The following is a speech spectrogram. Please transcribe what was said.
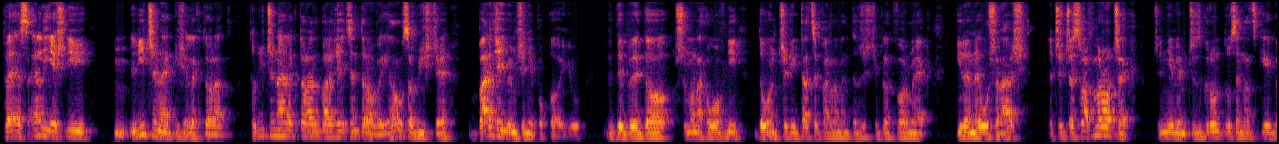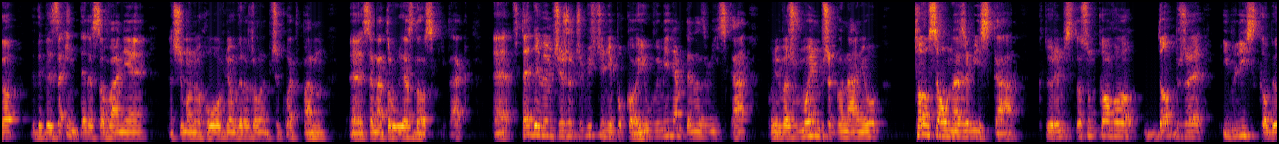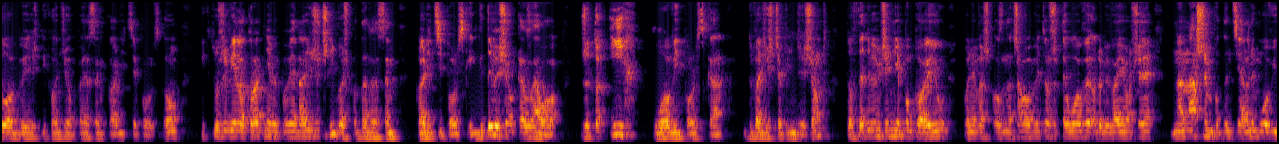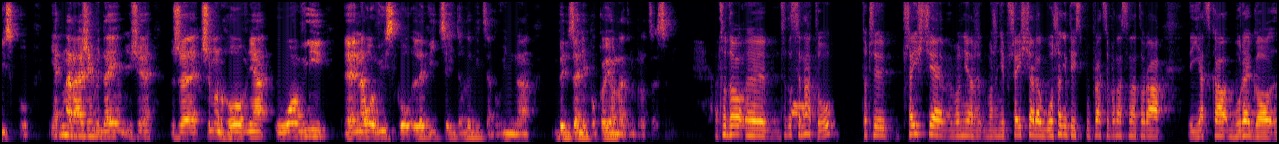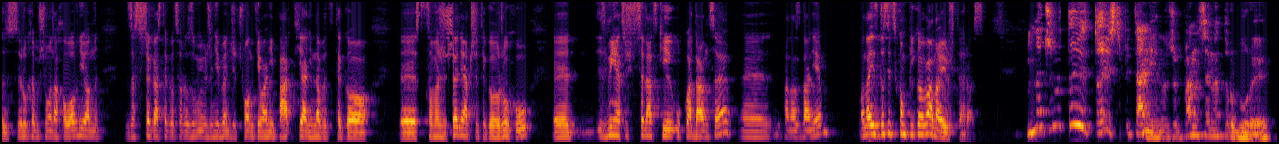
PSL, jeśli liczy na jakiś elektorat, to liczy na elektorat bardziej centrowy. Ja osobiście bardziej bym się niepokoił, gdyby do Szymona Hołowni dołączyli tacy parlamentarzyści Platformy jak Ireneusz Raś czy Czesław Mroczek, czy nie wiem, czy z gruntu senackiego, gdyby zainteresowanie Szymonem Hołownią wyrażał na przykład pan e, senator Ujazdowski, tak? E, wtedy bym się rzeczywiście niepokoił. Wymieniam te nazwiska, ponieważ w moim przekonaniu to są nazwiska, którym stosunkowo dobrze i blisko byłoby, jeśli chodzi o PSL Koalicję Polską i którzy wielokrotnie wypowiadali życzliwość pod adresem Koalicji Polskiej. Gdyby się okazało, że to ich łowi Polska 2050, to wtedy bym się niepokoił, ponieważ oznaczałoby to, że te łowy odbywają się na naszym potencjalnym łowisku. Jak na razie wydaje mi się, że Szymon Hołownia łowi na łowisku lewicy i to lewica powinna być zaniepokojona tym procesem. A co do, e, co do Senatu, to czy przejście, nie, może nie przejście, ale ogłoszenie tej współpracy pana senatora Jacka Burego z ruchem Szymona Hołowni, on zastrzega z tego, co rozumiem, że nie będzie członkiem ani partii, ani nawet tego e, stowarzyszenia, czy tego ruchu. Zmienia coś w senackiej układance, pana zdaniem? Ona jest dosyć skomplikowana już teraz. Znaczy, no to, jest, to jest pytanie. Znaczy, pan senator Bury,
